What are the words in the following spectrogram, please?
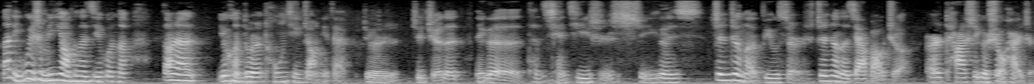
那你为什么硬要跟他结婚呢？当然有很多人同情张丽代，就是就觉得那个他的前妻是是一个真正的 abuser，是真正的家暴者，而他是一个受害者。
